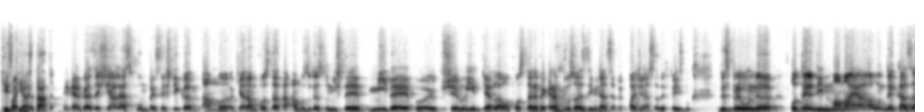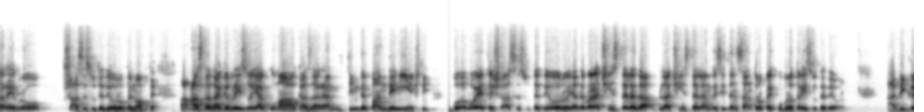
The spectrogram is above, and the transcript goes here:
chestia mă asta. Mă enervează și alea scumpe. Să știi că am, chiar am postat, am văzut că sunt niște mii de șeruiri chiar la o postare pe care am pus-o azi dimineața pe pagina asta de Facebook despre un uh, hotel din Mamaia unde cazarea e vreo 600 de euro pe noapte. Asta dacă vrei să o iei acum, cazarea în timp de pandemie, știi? Bă, băiete, 600 de euro. E adevărat 5 stele, dar la 5 stele am găsit în Saint-Tropez cu vreo 300 de euro. Adică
